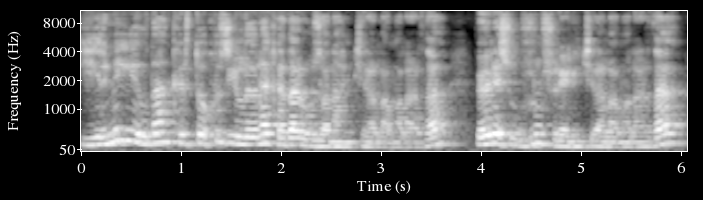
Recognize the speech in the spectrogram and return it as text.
20 yıldan 49 yıllığına kadar uzanan kiralamalarda, böylesi uzun süreli kiralamalarda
